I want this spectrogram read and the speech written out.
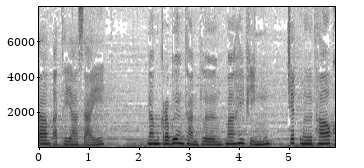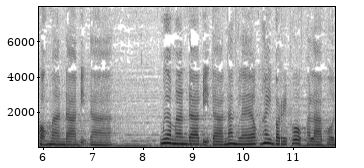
ตามอัธยาศัยนำกระเบื้องฐานเพลิงมาให้ผิง เช็ดมือเท้าของมารดาบิดา เมื่อมารดาบิดานั่งแล้วให้บริโภคพลาผล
